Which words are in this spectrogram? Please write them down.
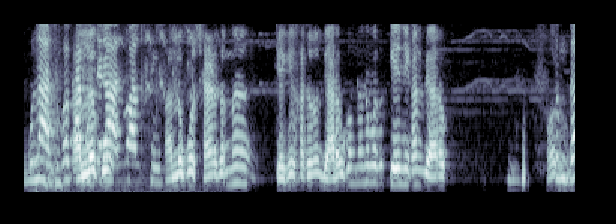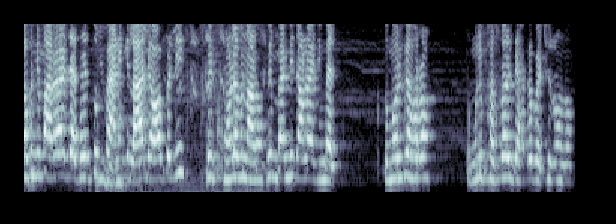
बुला धुका खा तेरा वो- आलू खाई। आलो को सैंड करना के के खाते तो बिहार को ना मतलब के नहीं खान बिहार और तुम गब नहीं मारा जाते तुम पानी के ला ले आओ पहले फिर खोले बना लो फिर मंडी जाना है मेल। तुम्हारे क्या हरो तुम बोले फंस फंस देख के बैठे रहो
